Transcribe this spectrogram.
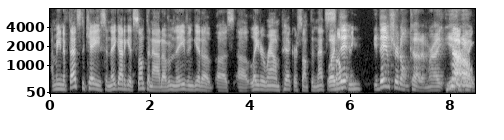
I mean, if that's the case and they got to get something out of him, they even get a, a, a later round pick or something. That's Well, I did- something. You damn sure don't cut him, right? You, no, you,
